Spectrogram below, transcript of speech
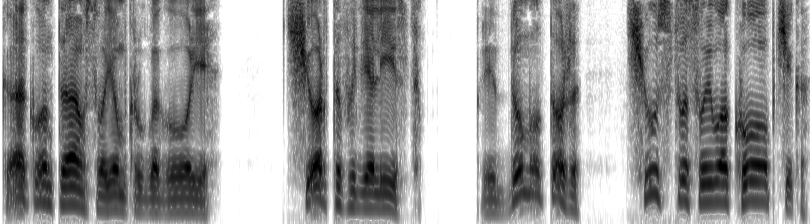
Как он там в своем круглогорье? Чертов идеалист! Придумал тоже чувство своего окопчика,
